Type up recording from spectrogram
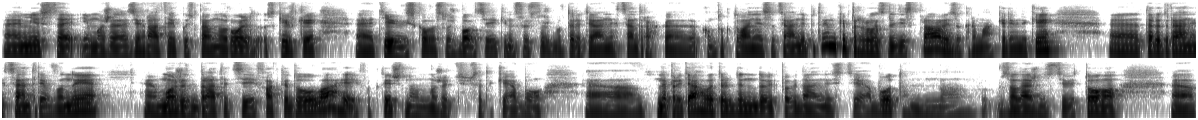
місце і може зіграти якусь певну роль, оскільки е, ті військовослужбовці, які несуть службу в територіальних центрах е, комплектування і соціальної підтримки при розгляді справи, зокрема керівники е, територіальних центрів, вони е, можуть брати ці факти до уваги і фактично можуть все-таки або е, не притягувати людину до відповідальності, або там ну, в залежності від того. Е,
